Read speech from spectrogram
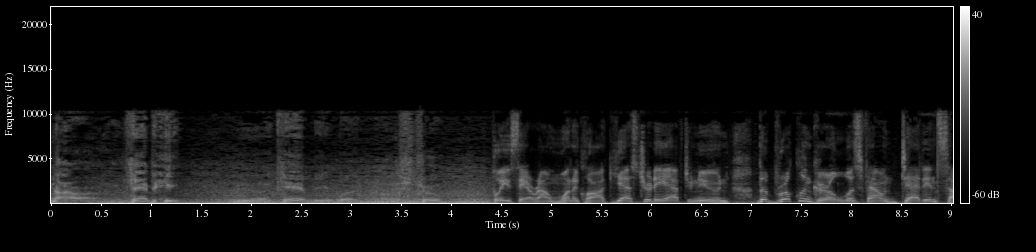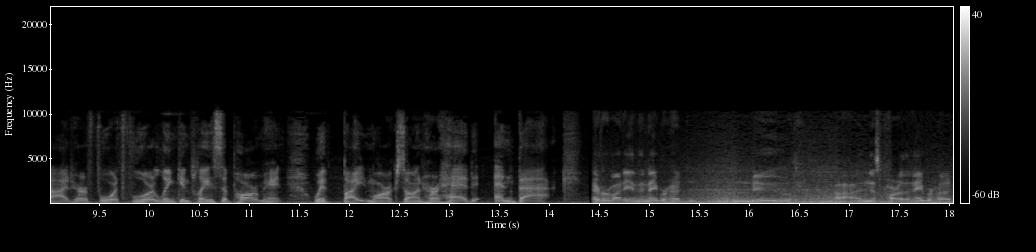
Nah, it can't be. You know, it can be, but it's true. Police say around 1 o'clock yesterday afternoon, the Brooklyn girl was found dead inside her fourth floor Lincoln Place apartment with bite marks on her head and back. Everybody in the neighborhood knew, uh, in this part of the neighborhood,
